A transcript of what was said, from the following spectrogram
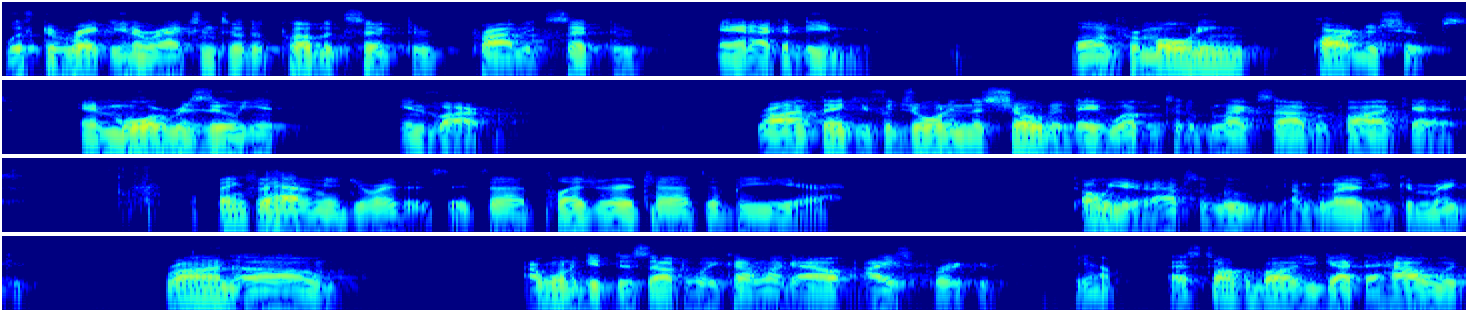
with direct interaction to the public sector, private sector, and academia on promoting partnerships and more resilient environment. Ron, thank you for joining the show today. Welcome to the Black Cyber Podcast. Thanks for having me, George. It's, it's a pleasure to, to be here. Oh, yeah, absolutely. I'm glad you can make it. Ron, um, I want to get this out the way, kind of like an icebreaker. Yeah. Let's talk about you got the Howard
